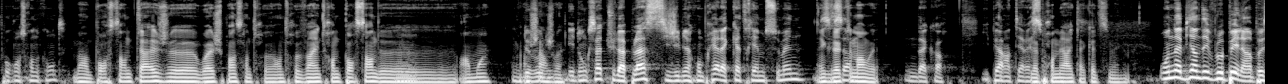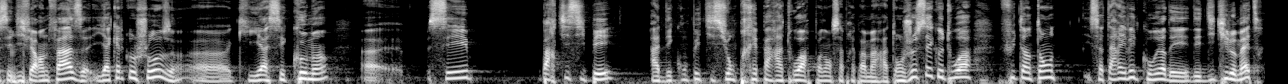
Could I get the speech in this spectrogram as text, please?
pour qu'on se rende compte En pourcentage, euh, ouais, je pense entre, entre 20 et 30% de, en moins. de en charge, ouais. Et donc ça, tu la places, si j'ai bien compris, à la quatrième semaine Exactement, ouais. D'accord, hyper La intéressant. première est à 4 semaines. ouais. On a bien développé là un peu ces différentes phases. Il y a quelque chose euh, qui est assez commun, euh, c'est participer à des compétitions préparatoires pendant sa prépa marathon. Je sais que toi, fut un temps, ça t'arrivait de courir des, des 10 km.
